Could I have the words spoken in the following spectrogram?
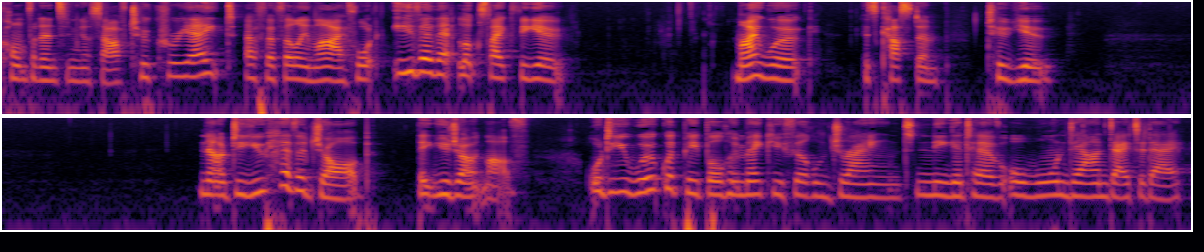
confidence in yourself, to create a fulfilling life, whatever that looks like for you. My work is custom to you. Now, do you have a job that you don't love? Or do you work with people who make you feel drained, negative, or worn down day to day?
